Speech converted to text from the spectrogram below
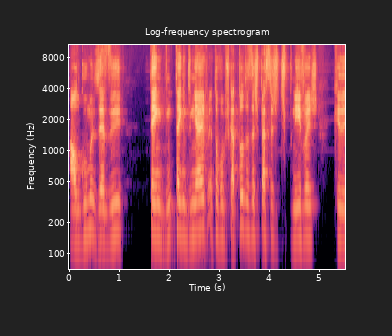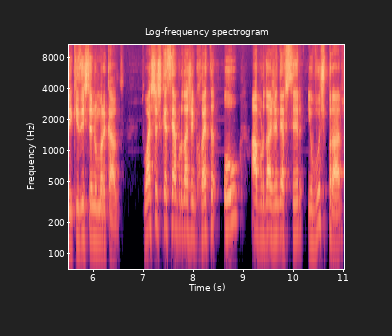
algumas é de tenho, tenho dinheiro, então vou buscar todas as peças disponíveis que, que existem no mercado. Tu achas que essa é a abordagem correta ou a abordagem deve ser eu vou esperar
